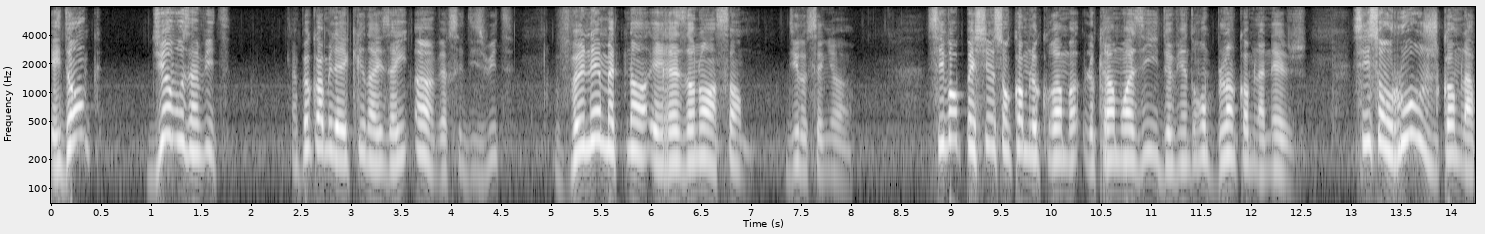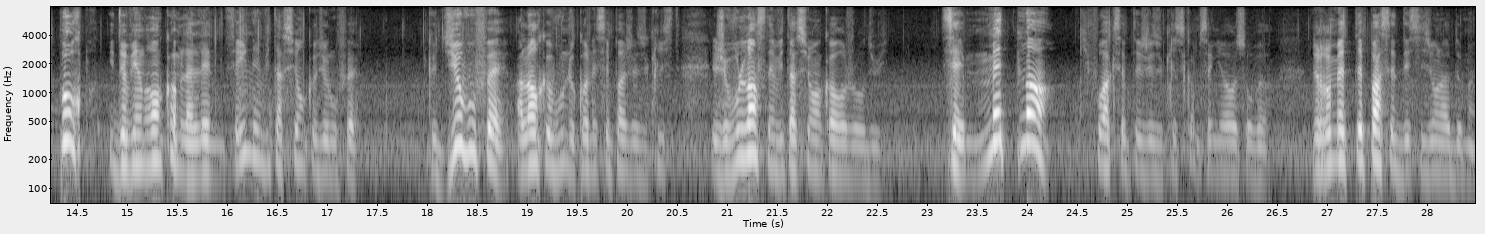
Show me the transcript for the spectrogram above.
Et donc, Dieu vous invite, un peu comme il a écrit dans Isaïe 1, verset 18, Venez maintenant et raisonnons ensemble, dit le Seigneur. Si vos péchés sont comme le, cram- le cramoisi, ils deviendront blancs comme la neige. S'ils sont rouges comme la pourpre, ils deviendront comme la laine. C'est une invitation que Dieu nous fait. Que Dieu vous fait alors que vous ne connaissez pas Jésus-Christ. Et je vous lance l'invitation encore aujourd'hui. C'est maintenant qu'il faut accepter Jésus-Christ comme Seigneur et Sauveur. Ne remettez pas cette décision-là demain,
